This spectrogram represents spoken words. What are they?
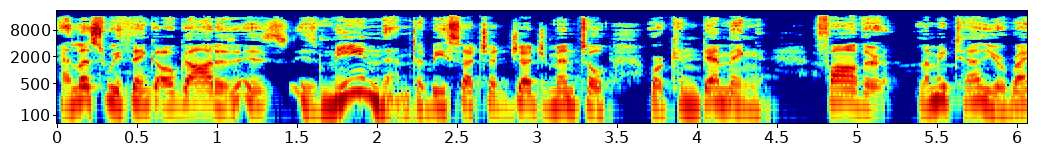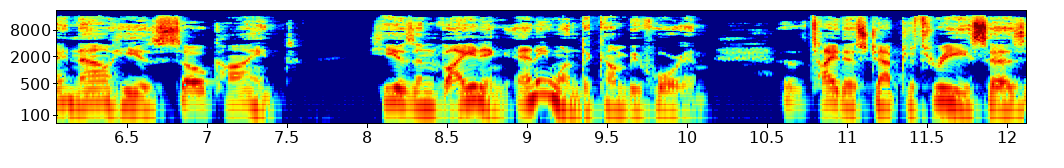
Unless we think, oh, God is, is, is mean then to be such a judgmental or condemning Father, let me tell you, right now He is so kind. He is inviting anyone to come before Him. Titus chapter 3 says,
